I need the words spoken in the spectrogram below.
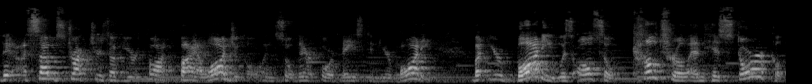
the uh, substructures of your thought biological and so therefore based in your body, but your body was also cultural and historical.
